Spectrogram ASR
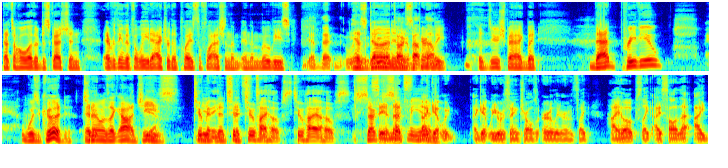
that's a whole other discussion. Everything that the lead actor that plays the Flash in the in the movies Yeah, that has done and is about them. Apparently a douchebag, but that preview was good, and I was like, ah, geez, too Yeah, many, that's- too it's- too high hopes, too high of hopes. Sucked, See, and sucked that's me in. I get what I get what you were saying, Charles, earlier. I was like high hopes. Like I saw that. I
